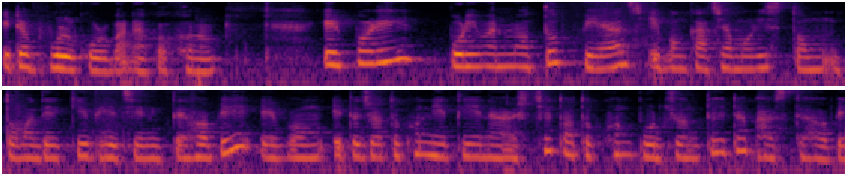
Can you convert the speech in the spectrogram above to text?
এটা ভুল করবা না কখনো। এরপরে পরিমাণ মতো পেঁয়াজ এবং কাঁচামরিচ তোমাদেরকে ভেজে নিতে হবে এবং এটা যতক্ষণ নেতিয়ে না আসছে ততক্ষণ পর্যন্ত এটা ভাজতে হবে।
